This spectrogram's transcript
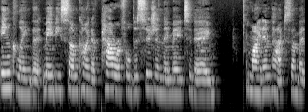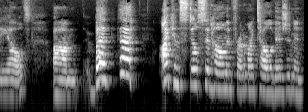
inkling that maybe some kind of powerful decision they made today might impact somebody else. Um, but eh, I can still sit home in front of my television and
